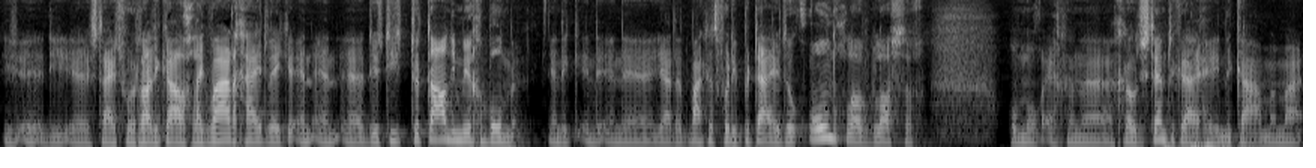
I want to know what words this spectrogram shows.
die, eh, die eh, strijdt voor radicale gelijkwaardigheid, weet je. En, en dus die is totaal niet meer gebonden. En, ik, en, en ja, dat maakt het voor die partijen het ook ongelooflijk lastig om nog echt een grote stem te krijgen in de Kamer. Maar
